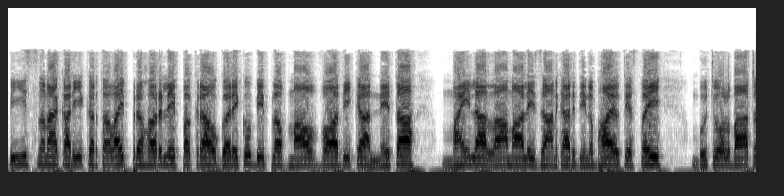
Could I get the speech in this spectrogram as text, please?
बीस जना कार्यकर्तालाई प्रहरीले पक्राउ गरेको विप्लव माओवादीका नेता माइला लामाले जानकारी दिनुभयो त्यस्तै बुटोलबाट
